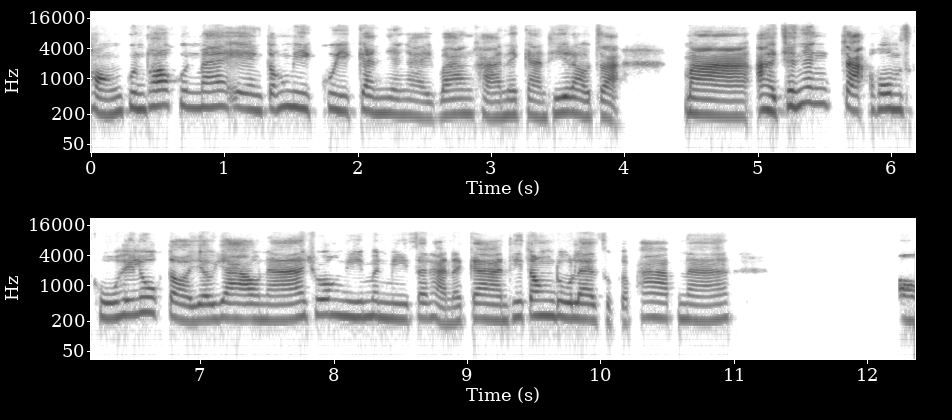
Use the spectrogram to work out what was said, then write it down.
ของคุณพ่อคุณแม่เองต้องมีคุยกันยังไงบ้างคะ ในการที่เราจะมาอ่าฉันยังจะโฮมสคูลให้ลูกต่อยาวๆ นะ ช่วงนี้มันมีสถานการณ์ที่ต้องดูแลสุขภาพนะ อ๋อ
